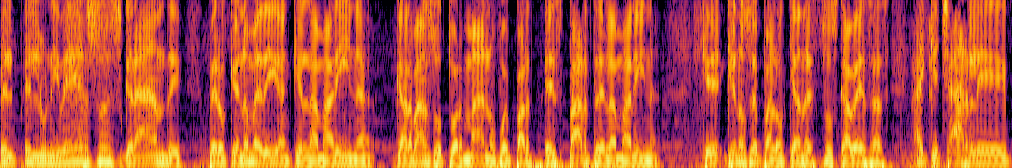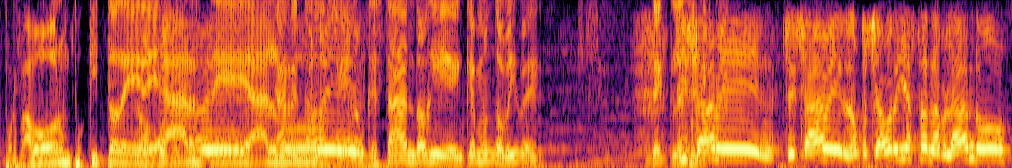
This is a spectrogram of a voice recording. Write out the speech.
el, el universo es grande, pero que no me digan que en la Marina, Garbanzo, tu hermano, fue par- es parte de la Marina. Que, que no sepan lo que anda estos cabezas. Hay que echarle, por favor, un poquito de, No, de pues, arte, Ya algo. reconocieron que están, Doggy. ¿En qué mundo vives? De Sí saben, sí saben, no, pues ahora ya están hablando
